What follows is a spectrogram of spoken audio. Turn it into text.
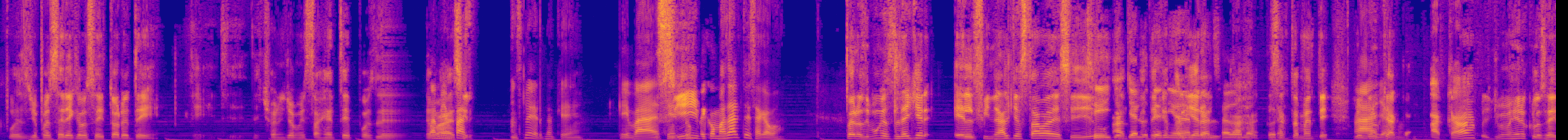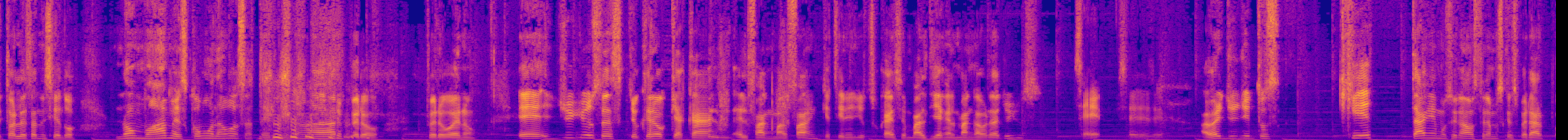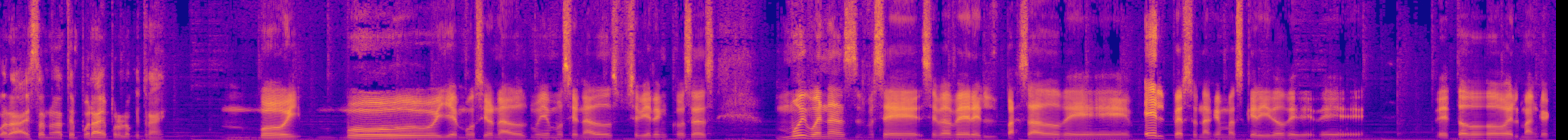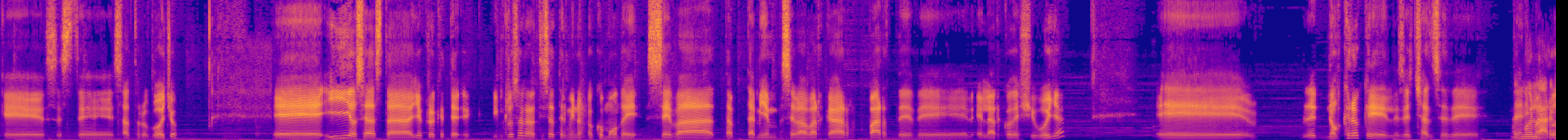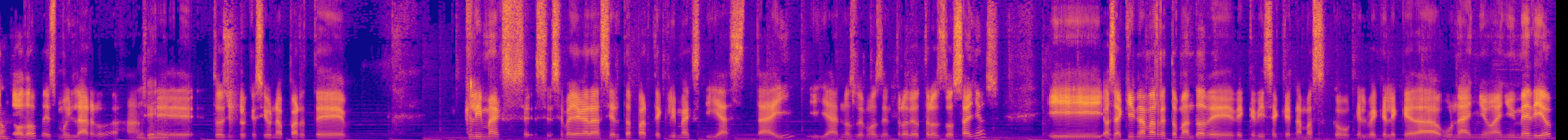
pues yo pensaría que los editores de, de, de, de Shonen Jump, esta gente, pues le, le va a decir, Slayer, ¿no? Que, que iba haciendo Sí. un pico más alto y se acabó. pero Demon Slayer, el final ya estaba decidido Sí, ya- ya antes lo de que saliera el- ajá. Exactamente. Yo Ah, creo que acá, acá, yo me imagino que los editores le están diciendo, no mames, ¿cómo la vas a terminar? pero, pero bueno. Eh, Yuyus es, yo creo que acá el, el fan más fan que tiene Jutsu Kaisen va al día en el manga, ¿verdad, Yuyus? Sí, sí, sí. sí. A ver, Yuyitos, ¿qué tan emocionados tenemos que esperar para esta nueva temporada y por lo que trae? Muy, muy emocionados, muy emocionados. Se vienen cosas muy buenas. Se, se va a ver el pasado de el personaje más querido de, de, de todo el manga que es este Satoru Gojo. Eh, y, o sea, hasta yo creo que te- incluso la noticia terminó como de se va, ta- también se va a abarcar parte del arco de Shibuya. Eh, no creo que les dé chance de, de Es muy largo. todo, es muy largo. ajá. Sí. Eh, entonces yo creo que sí, una parte clímax, se, va a llegar a cierta parte clímax y hasta ahí, y ya nos vemos dentro de otros dos años. Y, o sea, aquí nada más retomando de, de que dice que nada más como que él ve que le queda un año, año y medio,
